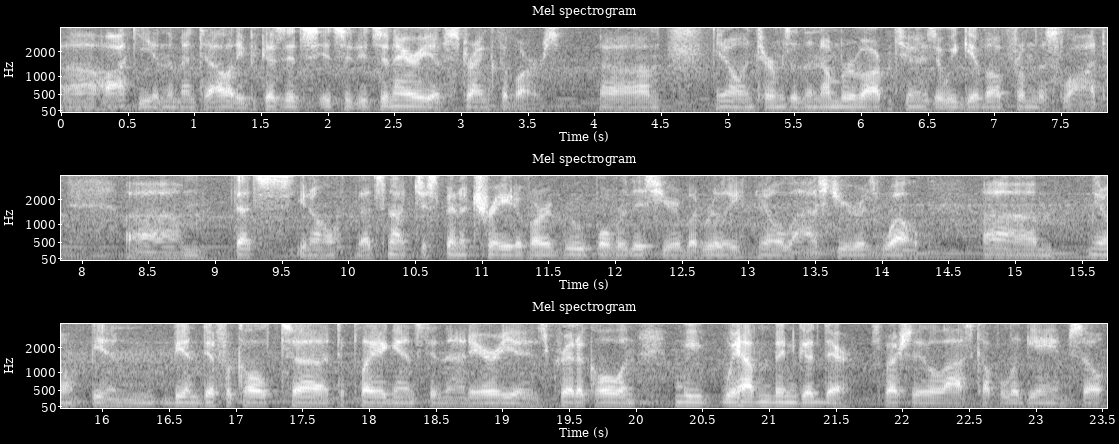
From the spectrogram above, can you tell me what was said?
uh, hockey and the mentality because it's it's it's an area of strength of ours. Um, you know, in terms of the number of opportunities that we give up from the slot. um, that's, you know, that's not just been a trait of our group over this year, but really, you know, last year as well. Um, you know, being, being difficult uh, to play against in that area is critical, and we, we haven't been good there, especially the last couple of games. So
